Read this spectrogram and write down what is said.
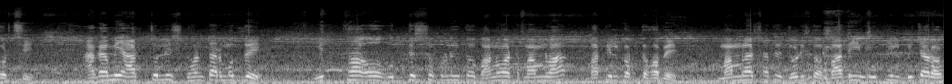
করছি। আগামী আটচল্লিশ ঘণ্টার মধ্যে মিথ্যা ও উদ্দেশ্য প্রণীত বানোয়াট মামলা বাতিল করতে হবে। মামলার সাথে জড়িত বাদী উকিল বিচারক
